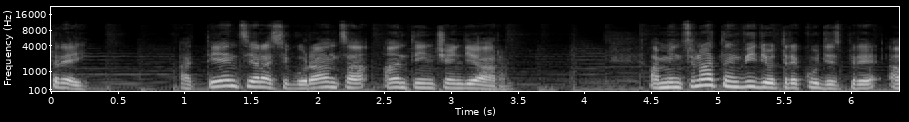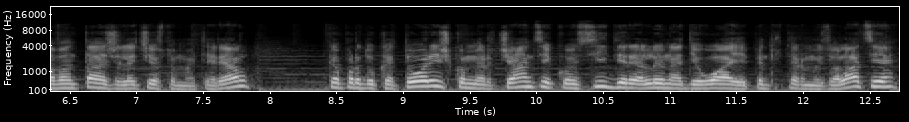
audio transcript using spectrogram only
3. Atenție la siguranța antiincendiară. Am menționat în video trecut despre avantajele acestui material, că producătorii și comercianții consideră lâna de oaie pentru termoizolație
